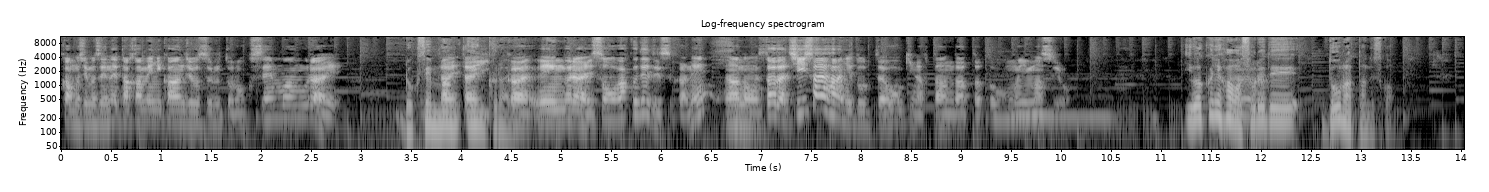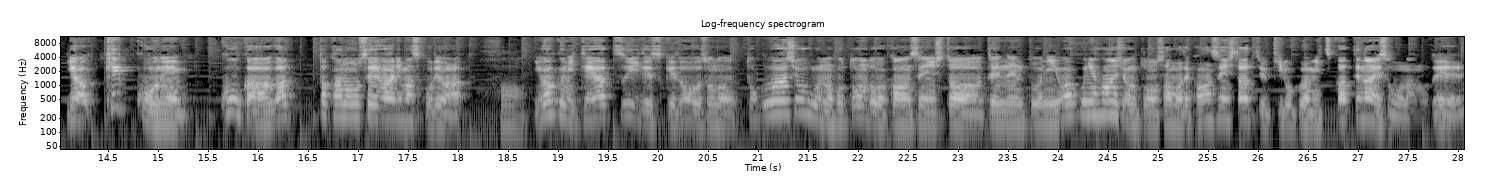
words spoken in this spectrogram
かもしれませんね。高めに勘定すると6000万ぐらい6000万円くらい。1回円ぐらい総額でですかね。あの、ただ小さい藩にとっては大きな負担だったと思いますよ。岩国藩はそれでどうなったんですか、いや、結構ね、効果上がった可能性があります、これは。は岩国手厚いですけど、その徳川将軍のほとんどが感染した天然痘に岩国藩主の殿様で感染したっていう記録が見つかってないそうなので、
